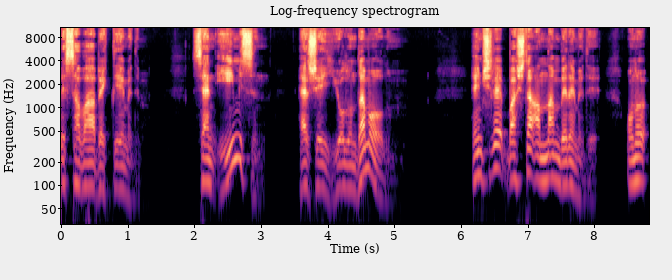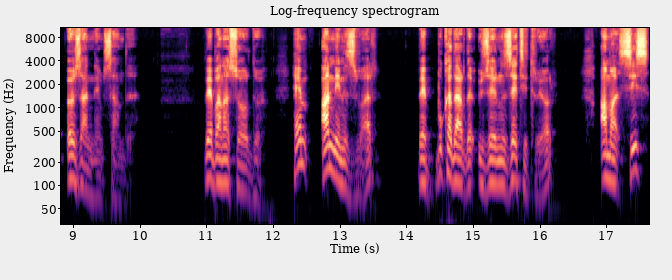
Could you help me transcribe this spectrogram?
ve sabaha bekleyemedim. Sen iyi misin? Her şey yolunda mı oğlum? Hemşire başta anlam veremedi. Onu öz annem sandı. Ve bana sordu. Hem anneniz var ve bu kadar da üzerinize titriyor ama siz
